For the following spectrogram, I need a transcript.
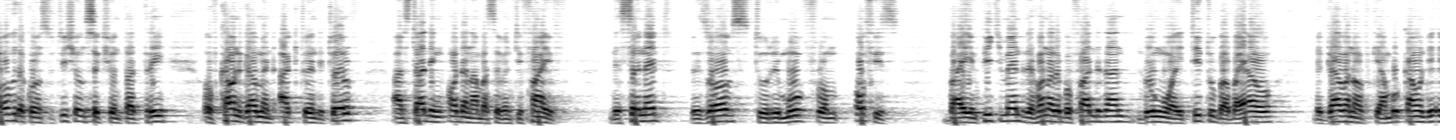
of the Constitution, Section 33 of County Government Act 2012 and Standing Order Number 75, the Senate resolves to remove from office by impeachment the Honorable Ferdinand Ndung'u Waititu Babayao, the Governor of Kiambu County,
